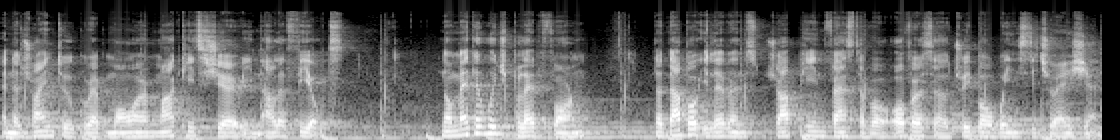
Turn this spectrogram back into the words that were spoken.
and trying to grab more market share in other fields. No matter which platform, the Double Eleven Shopping Festival offers a triple win situation.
